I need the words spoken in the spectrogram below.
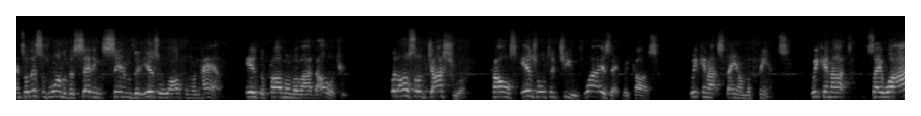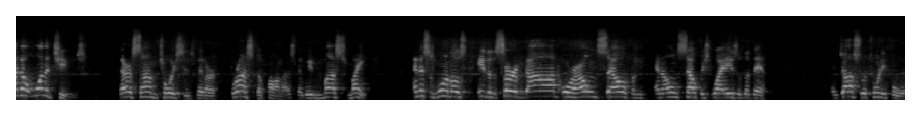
And so this is one of the besetting sins that Israel often would have, is the problem of idolatry. But also Joshua calls Israel to choose. Why is that? Because we cannot stay on the fence. We cannot say, well, I don't want to choose. There are some choices that are thrust upon us that we must make. And this is one of those either to serve God or our own self and, and our own selfish ways of the devil. In Joshua 24,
